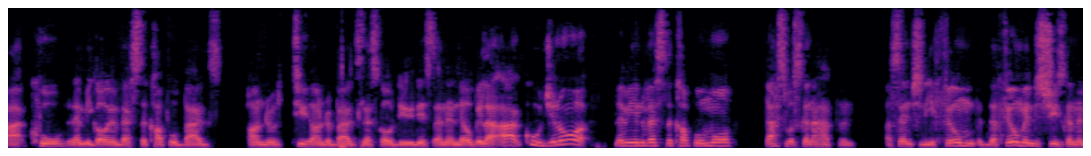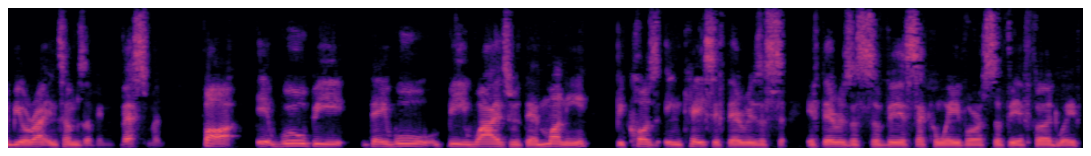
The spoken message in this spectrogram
All right, cool. Let me go invest a couple bags, 100, 200 bags. Let's go do this. And then they'll be like, all right, cool. Do you know what? Let me invest a couple more. That's what's going to happen. Essentially, film, the film industry is going to be all right in terms of investment, but it will be, they will be wise with their money because in case if there is a, if there is a severe second wave or a severe third wave,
